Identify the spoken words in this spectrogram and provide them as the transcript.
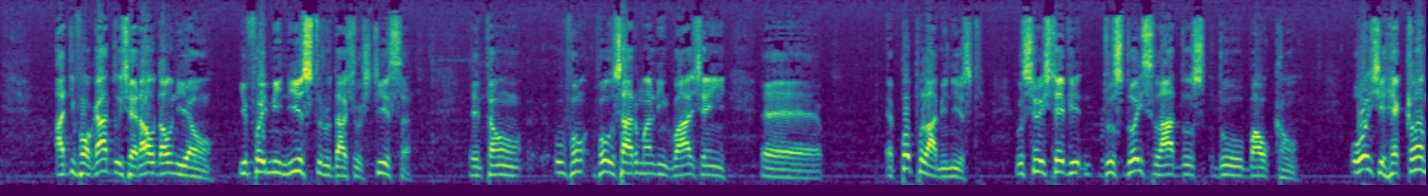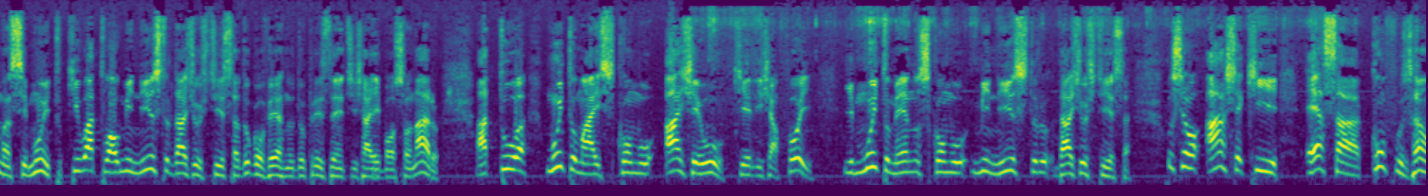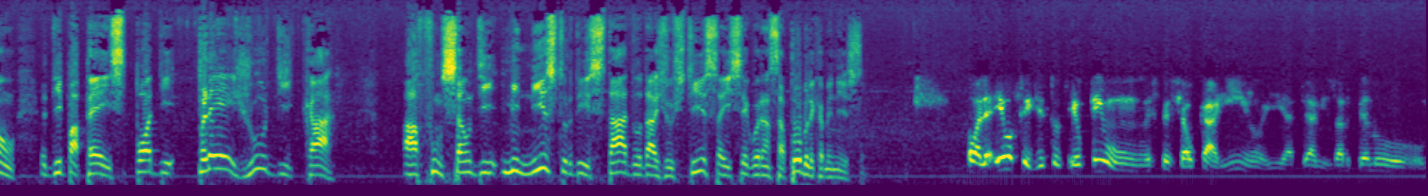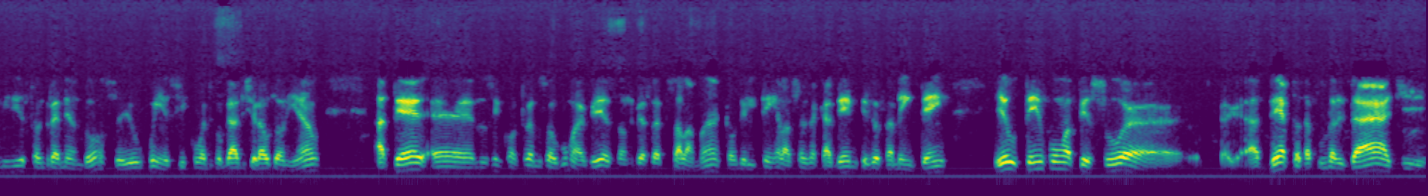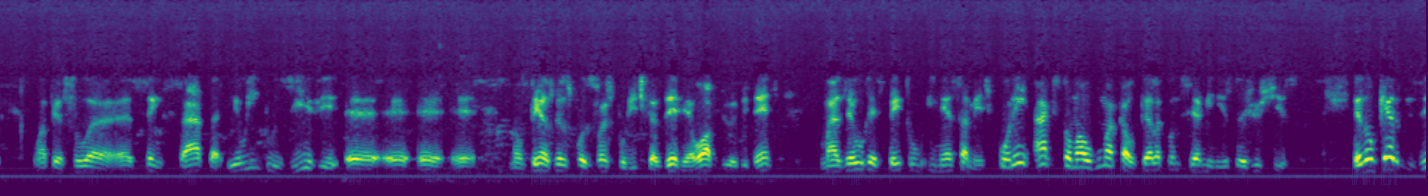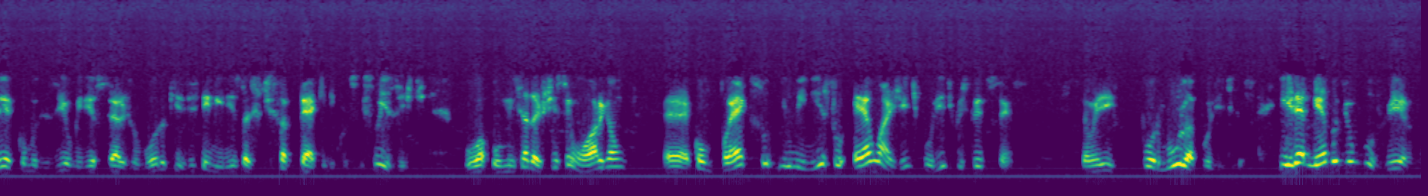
advogado-geral da União, e foi ministro da Justiça. Então, vou, usar uma linguagem é, é, popular, ministro. O senhor esteve dos dois lados do balcão. Hoje reclama-se muito que o atual ministro da Justiça do governo do presidente Jair Bolsonaro atua muito mais como AGU, que ele já foi, e muito menos como ministro da Justiça. O senhor acha que essa confusão de papéis pode prejudicar a função de ministro de Estado da Justiça e Segurança Pública, ministro? Olha, eu acredito, eu tenho um especial carinho e até amizade pelo ministro André Mendonça. Eu conheci como advogado-geral da União. Até é, nos encontramos alguma vez na Universidade de Salamanca, onde ele tem relações acadêmicas, eu também tenho. Eu tenho como uma pessoa eh, adepta da pluralidade, uma pessoa é, sensata. Eu, inclusive, não tenho as mesmas posições políticas dele, é óbvio, evidente, mas eu o respeito imensamente. Porém, há que tomar alguma cautela quando se é ministro da Justiça. Eu não quero dizer, como dizia o ministro Sérgio Moro, que existem ministros da Justiça técnicos. Isso não existe. O, o Ministério da Justiça é um órgão é, complexo e o ministro é um agente político estrito senso. Então, ele formula políticas. E ele é membro de um governo.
